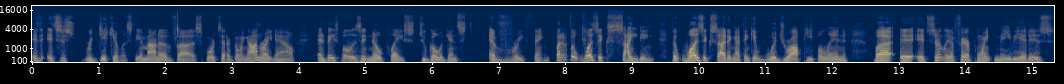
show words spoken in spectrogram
It, it's just ridiculous the amount of uh, sports that are going on right now. And baseball is in no place to go against everything. But if it was exciting, if it was exciting, I think it would draw people in. But it, it's certainly a fair point. Maybe it is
